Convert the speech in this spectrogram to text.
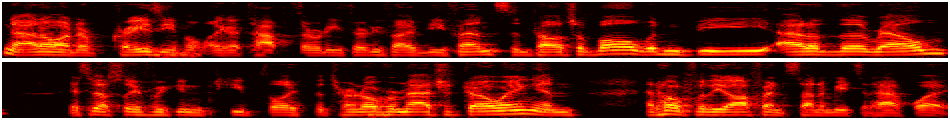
you know, I don't want to crazy, but like a top 30, 35 defense in college football wouldn't be out of the realm, especially if we can keep like the turnover magic going and and hopefully the offense kind of meets it halfway.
